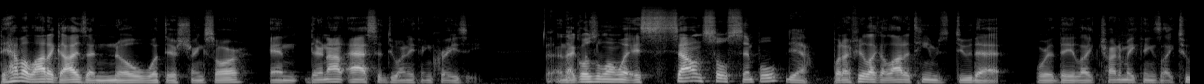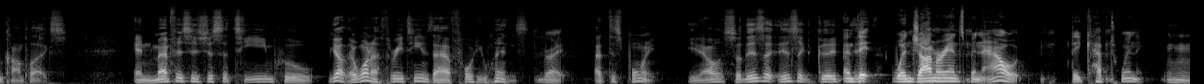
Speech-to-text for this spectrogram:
They have a lot of guys that know what their strengths are, and they're not asked to do anything crazy. And that goes a long way. It sounds so simple, Yeah. but I feel like a lot of teams do that where they like try to make things like too complex. And Memphis is just a team who, yeah, they're one of three teams that have 40 wins Right. at this point. You know, so this is a, this is a good And they when Ja Morant's been out, they kept winning. Mm-hmm.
